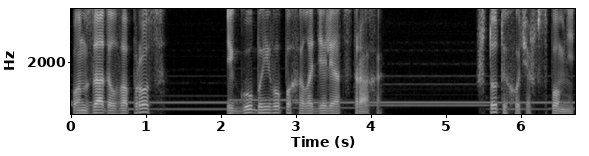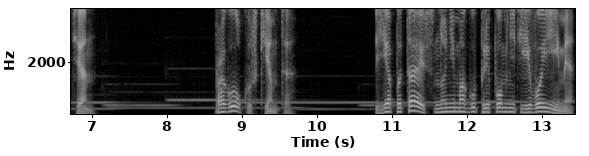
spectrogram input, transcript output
Он задал вопрос, и губы его похолодели от страха. «Что ты хочешь вспомнить, Энн?» «Прогулку с кем-то. Я пытаюсь, но не могу припомнить его имя,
